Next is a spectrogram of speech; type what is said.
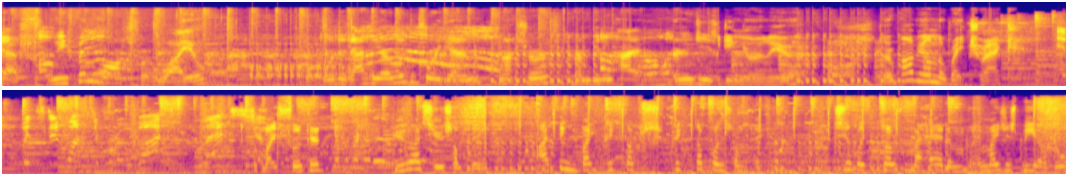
Chef, we've been lost for a while. What exactly are we looking for again? Not sure. I'm getting high energy eating earlier. They're probably on the right track. If Winston wants to robot, let's The light flickered. Do you guys hear something? I think Bite picked up picked up on something. Seems like it comes from my head. and It might just be a door.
